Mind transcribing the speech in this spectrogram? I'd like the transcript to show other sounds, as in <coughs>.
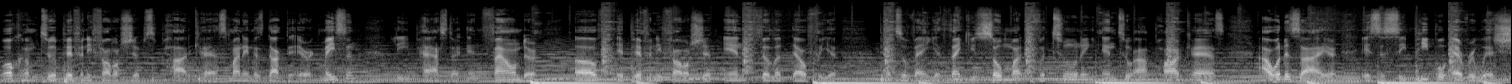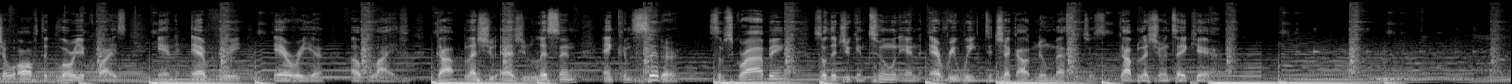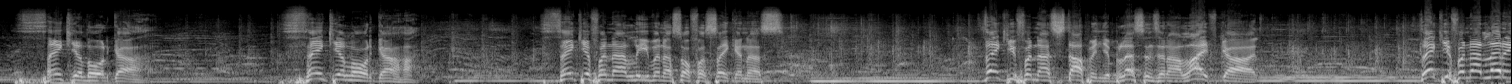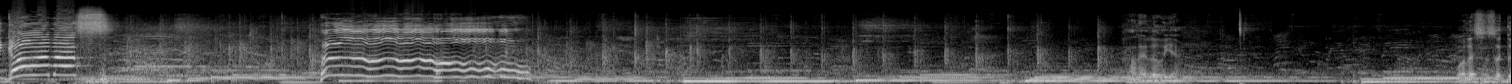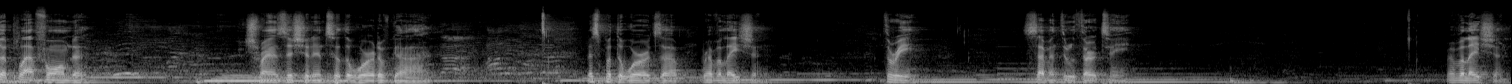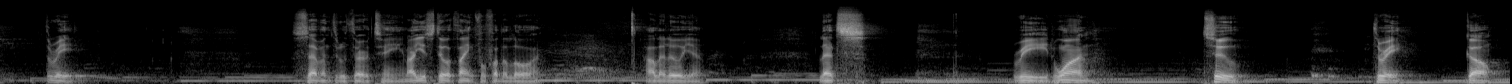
Welcome to Epiphany Fellowship's podcast. My name is Dr. Eric Mason, lead pastor and founder of Epiphany Fellowship in Philadelphia, Pennsylvania. Thank you so much for tuning into our podcast. Our desire is to see people everywhere show off the glory of Christ in every area of life. God bless you as you listen and consider subscribing so that you can tune in every week to check out new messages. God bless you and take care. Thank you, Lord God. Thank you, Lord God. Thank you for not leaving us or forsaking us. Thank you for not stopping your blessings in our life, God. Thank you for not letting go of us. Ooh. Well, this is a good platform to transition into the Word of God. Let's put the words up Revelation 3 7 through 13. Revelation 3 7 through 13. Are you still thankful for the Lord? Hallelujah. Let's read. One, two, three. Go.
